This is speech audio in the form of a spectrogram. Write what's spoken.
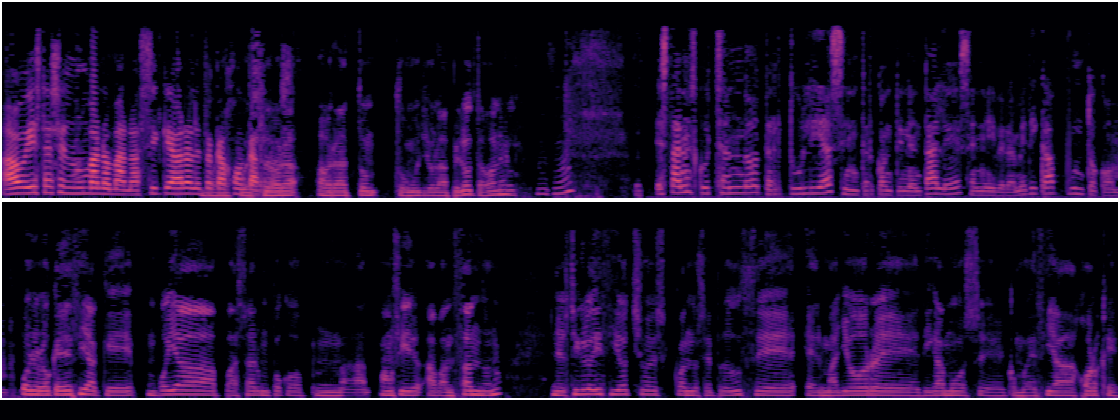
Ah, hoy estás en un mano a mano, así que ahora le toca a Juan pues Carlos. Ahora, ahora tomo yo la pelota, ¿vale? Están escuchando tertulias intercontinentales en iberamérica.com. Bueno, lo que decía que voy a pasar un poco, mm, vamos a ir avanzando, ¿no? En el siglo XVIII es cuando se produce el mayor, eh, digamos, eh, como decía Jorge,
